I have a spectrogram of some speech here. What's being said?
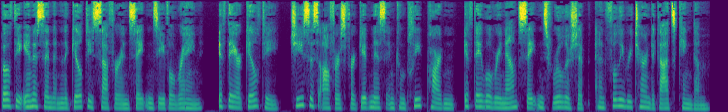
Both the innocent and the guilty suffer in Satan's evil reign. If they are guilty, Jesus offers forgiveness and complete pardon if they will renounce Satan's rulership and fully return to God's kingdom.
